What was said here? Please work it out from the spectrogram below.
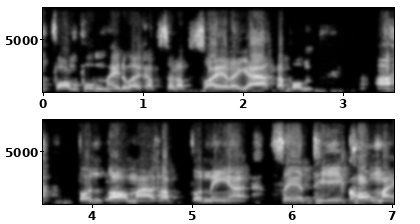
ำฟอร์มพุ่มให้ด้วยครับสำหรับสร้อยระยะครับผมอะต้นต่อมาครับต้นนี้ฮะเศรษฐีคลองใหม่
